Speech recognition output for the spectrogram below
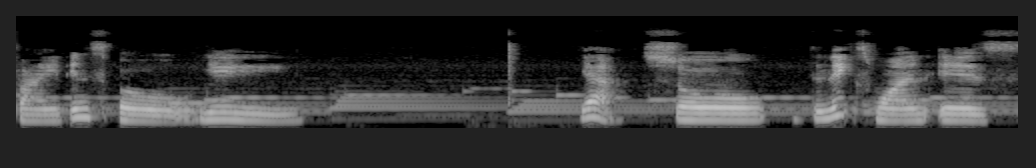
find inspo. Yay! Yeah, so the next one is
